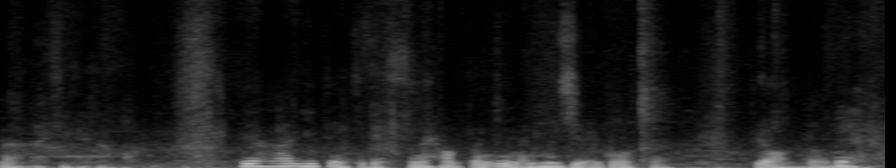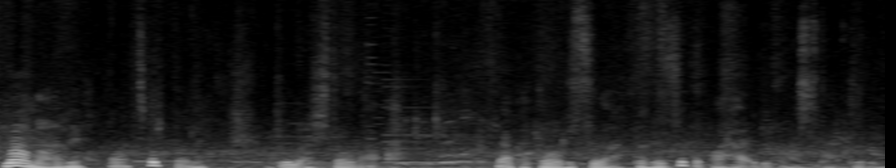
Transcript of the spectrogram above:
ー、なんだけれども。いやー、いい天気ですね。本当に今25.4度で、まあまあね、まあ、ちょっとね、今人が、なんか通りすがったで、ちょっとこう入りましたけれども。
